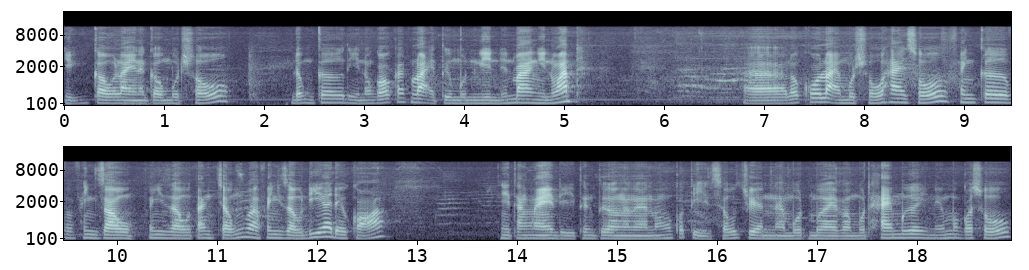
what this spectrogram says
Thì cái cầu này là cầu một số. Động cơ thì nó có các loại từ 1.000 đến 3.000W à, nó có loại một số hai số phanh cơ và phanh dầu phanh dầu tăng chống và phanh dầu đĩa đều có thì thằng này thì thường thường là nó có tỷ số truyền là 110 và 120 nếu mà có số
